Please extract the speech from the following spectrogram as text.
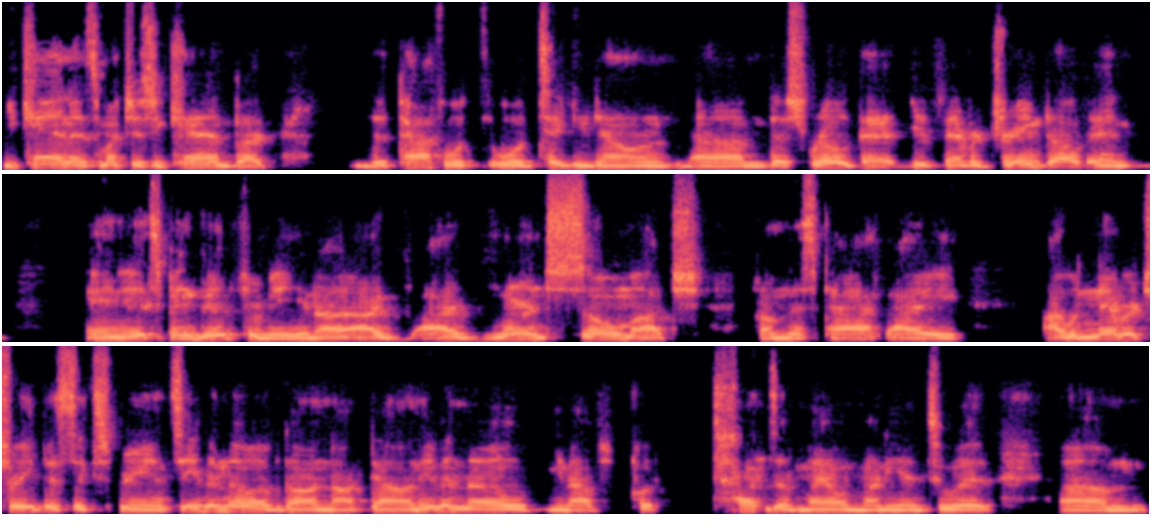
You can as much as you can, but the path will will take you down um, this road that you've never dreamed of. And and it's been good for me. You know I've I've learned so much from this path. I I would never trade this experience, even though I've gone knocked down, even though, you know, I've put tons of my own money into it. Um,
